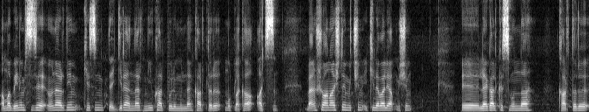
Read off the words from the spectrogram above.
Ama benim size önerdiğim kesinlikle girenler new kart bölümünden kartları mutlaka açsın. Ben şu an açtığım için 2 level yapmışım. E, legal kısmında kartları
